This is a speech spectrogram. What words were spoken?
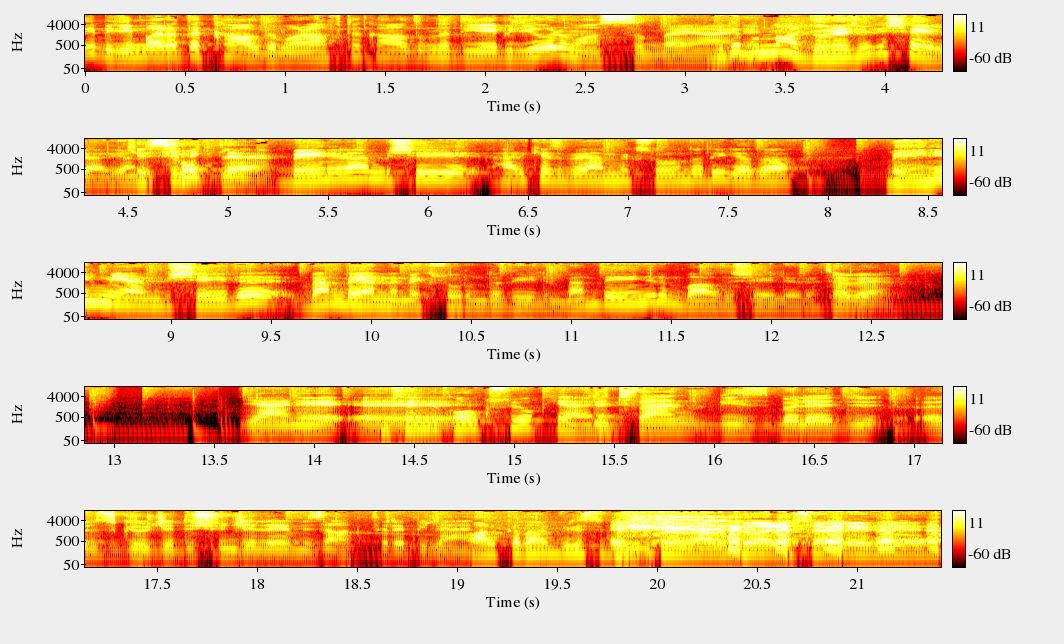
ne bileyim arada kaldım, arafta kaldım da diyebiliyorum aslında yani. Bir de bunlar göreceli şeyler. Yani Kesinlikle. Çok beğenilen bir şeyi herkes beğenmek zorunda değil ya da beğenilmeyen bir şeyi de ben beğenmemek zorunda değilim. Ben beğenirim bazı şeyleri. Tabii. Yani e, Kimsenin bir korkusu yok yani. lütfen biz böyle dü- özgürce düşüncelerimizi aktarabilen. Arkadan birisi dönüyor yani böyle söyle diye.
